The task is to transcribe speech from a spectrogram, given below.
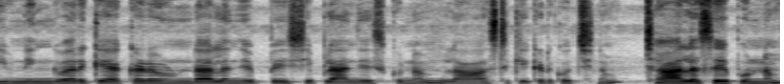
ఈవినింగ్ వరకే అక్కడ ఉండాలని చెప్పేసి ప్లాన్ చేసుకున్నాం. లాస్ట్కి ఇక్కడికి వచ్చినాం. చాలాసేపు ఉన్నాం.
